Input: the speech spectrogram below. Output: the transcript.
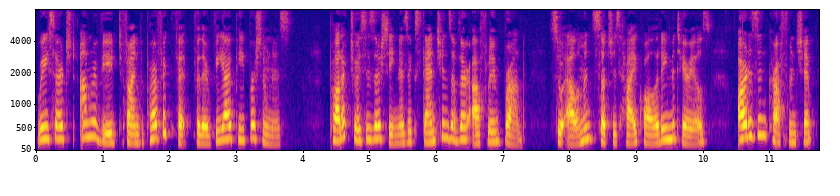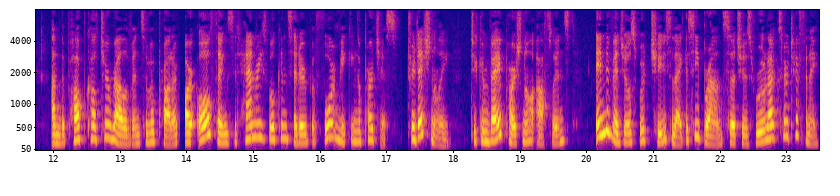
researched, and reviewed to find the perfect fit for their VIP personas. Product choices are seen as extensions of their affluent brand, so elements such as high quality materials, artisan craftsmanship, and the pop culture relevance of a product are all things that Henrys will consider before making a purchase. Traditionally, to convey personal affluence, individuals would choose legacy brands such as Rolex or Tiffany.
